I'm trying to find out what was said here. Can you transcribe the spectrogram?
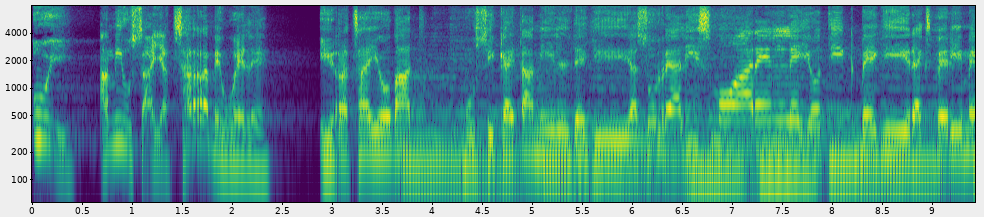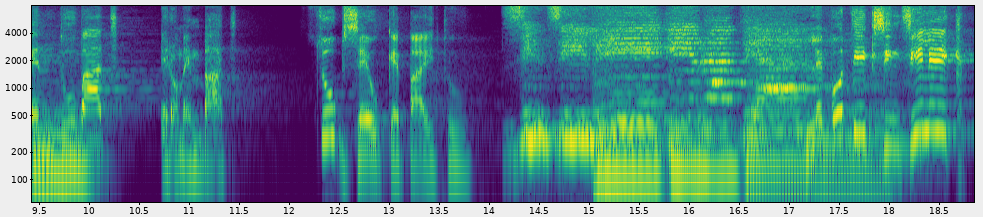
ui, ami usaia txarra me huele. Irratzaio bat, musika eta mildegia, surrealismoaren leiotik begira eksperimentu bat, eromen bat. Zuk zeuk epaitu. Zintzilik irratian Lepotik zintzilik!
